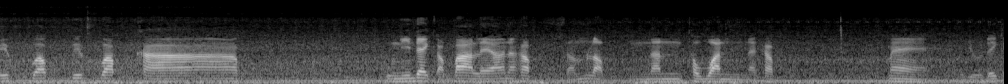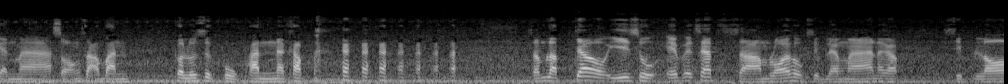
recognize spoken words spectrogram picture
วิบวับวิบวับครับพรุ่งนี้ได้กลับบ้านแล้วนะครับสำหรับนันทวันนะครับ แม่อยู่ด้วยกันมาสองสามวัน ก็รู้สึกผูกพันนะครับสำหรับเจ้า i s u FXZ 360 แรงม้านะครับ 10 ล้อ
